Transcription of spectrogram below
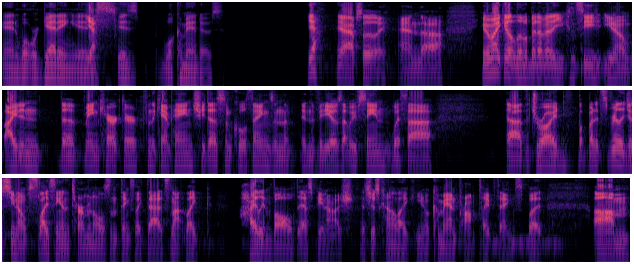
and what we're getting is Yes. is well commandos. Yeah, yeah, absolutely. And uh, you might get a little bit of it. You can see, you know, Iden, the main character from the campaign, she does some cool things in the in the videos that we've seen with uh, uh, the droid, but, but it's really just you know slicing in the terminals and things like that. It's not like highly involved espionage. It's just kind of like you know command prompt type things. But um,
